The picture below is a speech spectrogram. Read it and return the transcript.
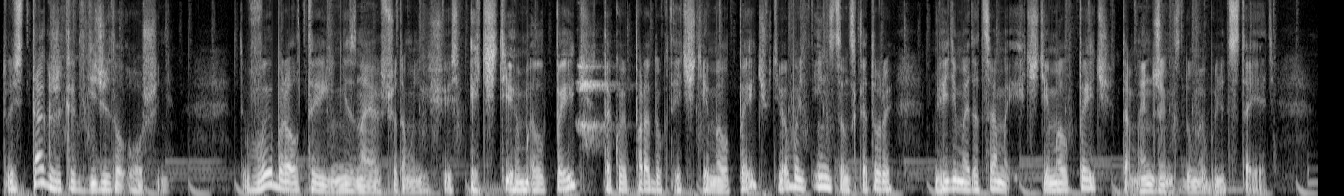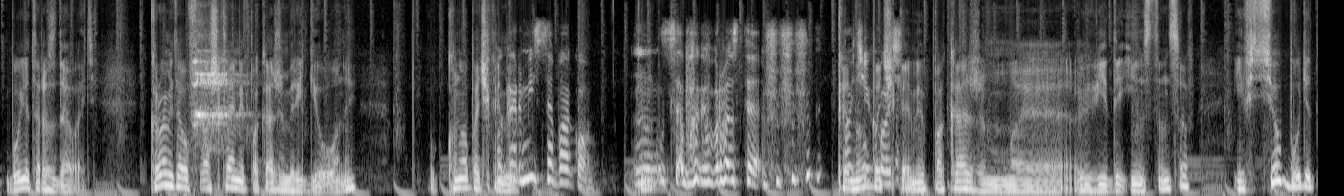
То есть так же, как в DigitalOcean. Выбрал ты, не знаю, что там у них еще есть, HTML page, такой продукт HTML page, у тебя будет инстанс, который, видимо, этот самый HTML page, там Nginx, думаю, будет стоять, будет раздавать. Кроме того, флажками покажем регионы, кнопочками... Покорми собаку. Ну, собака просто Кнопочками покажем э, виды инстансов, и все будет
